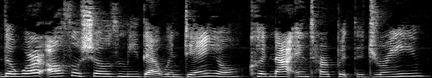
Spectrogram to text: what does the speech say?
the word also shows me that when Daniel could not interpret the dream,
